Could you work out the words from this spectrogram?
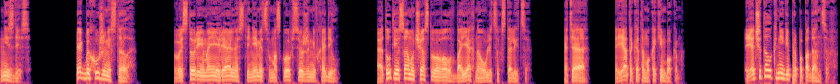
ни здесь. Как бы хуже ни стало. В истории моей реальности немец в Москву все же не входил. А тут я сам участвовал в боях на улицах столицы. Хотя я-то к этому каким боком? Я читал книги про попаданцев.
